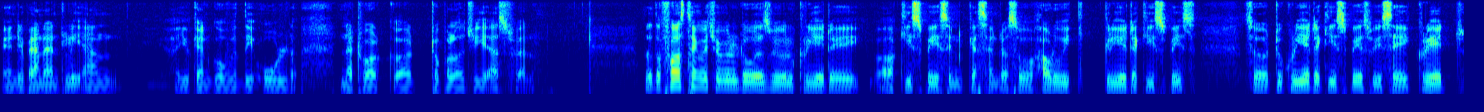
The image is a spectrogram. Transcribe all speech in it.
independently and you can go with the old network uh, topology as well. So the first thing which we will do is we will create a, a key space in Cassandra. So how do we create a key space? So to create a key space, we say create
